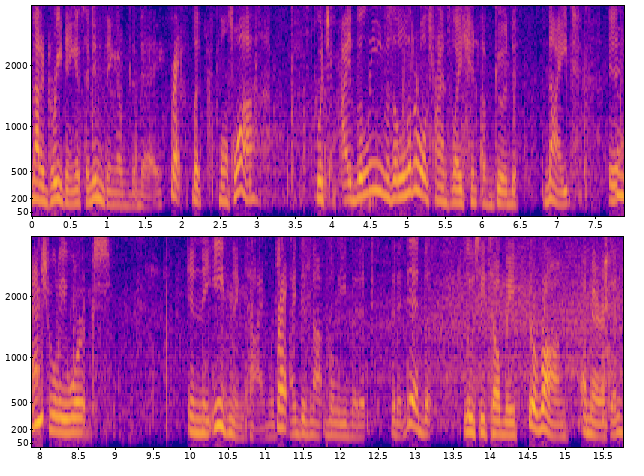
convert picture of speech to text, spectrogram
not a greeting. It's an ending of the day. Right. But bonsoir, which I believe is a literal translation of good night, it Mm-hmm. actually works in the evening time, which Right. I did not believe that it that it did. But Lucy told me you're wrong, American.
